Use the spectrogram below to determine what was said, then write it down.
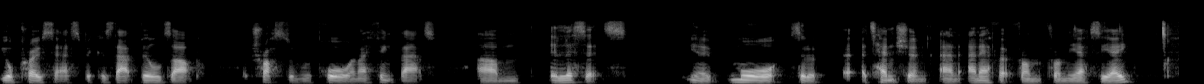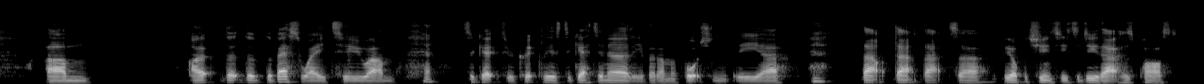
your process because that builds up trust and rapport, and I think that um, elicits, you know, more sort of attention and, and effort from from the FCA. Um, I, the, the the best way to um, to get through quickly is to get in early, but I'm unfortunately uh, that that that uh, the opportunity to do that has passed.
